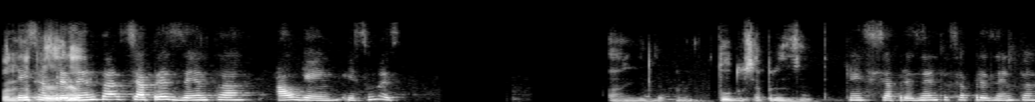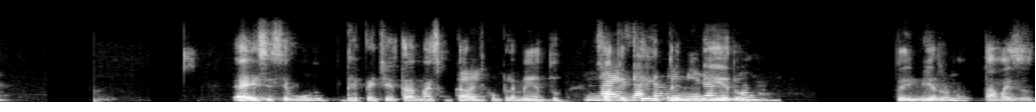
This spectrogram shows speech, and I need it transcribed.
Quem se apresenta, se apresenta a alguém. Isso mesmo. Aí, tudo se apresenta. Quem se apresenta, se apresenta. É, esse segundo, de repente, ele tá mais com cara é. de complemento. Mas Só que aquele primeiro. Não tá, não. Primeiro não tá, mas.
